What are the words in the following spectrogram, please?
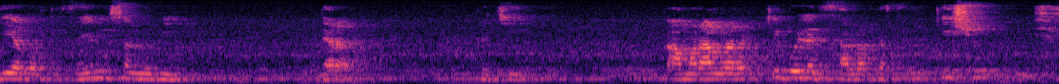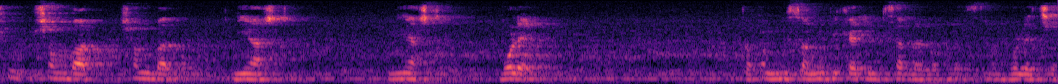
দিয়া বলতেছে, হে মুসা নবী, দাঁড়াও। জি আমার আল্লাহর কি বলে দিচ্ছে আল্লাহর কাছ থেকে কী সুখ সংবাদ সংবাদ নিয়ে আসছে? নিয়ে আসছে। বলে। তখন মুসা নবী করিম সাল্লাহ সাল্লাম বলেছেন,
